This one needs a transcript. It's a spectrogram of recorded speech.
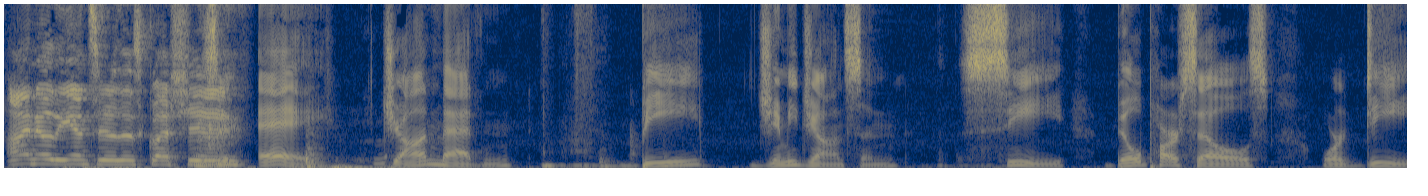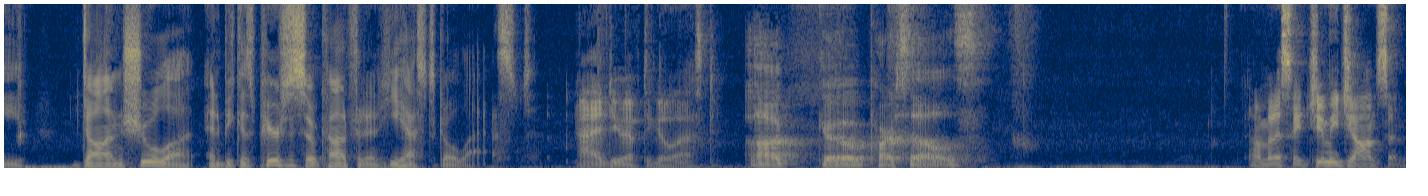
I know the answer to this question. Is it A. John Madden, B. Jimmy Johnson, C. Bill Parcells, or D. Don Shula? And because Pierce is so confident, he has to go last. I do have to go last. I'll go Parcells. I'm gonna say Jimmy Johnson.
